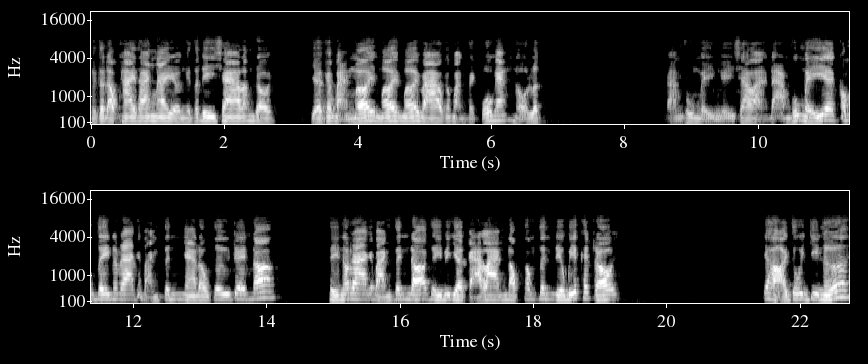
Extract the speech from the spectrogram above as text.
Người ta đọc hai tháng nay rồi, người ta đi xa lắm rồi. Giờ các bạn mới mới mới vào, các bạn phải cố gắng, nỗ lực. Đạm phú mỹ nghĩ sao à? Đạm phú mỹ công ty nó ra cái bản tin nhà đầu tư trên đó. Thì nó ra cái bản tin đó thì bây giờ cả làng đọc thông tin đều biết hết rồi chứ hỏi tôi chi nữa?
